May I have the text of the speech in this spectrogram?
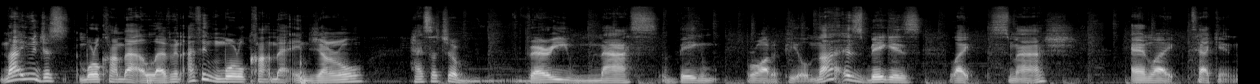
not even just Mortal Kombat 11, I think Mortal Kombat in general has such a very mass, big, broad appeal. Not as big as like Smash and like Tekken,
